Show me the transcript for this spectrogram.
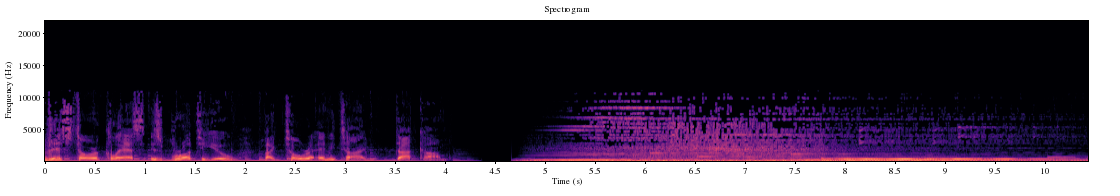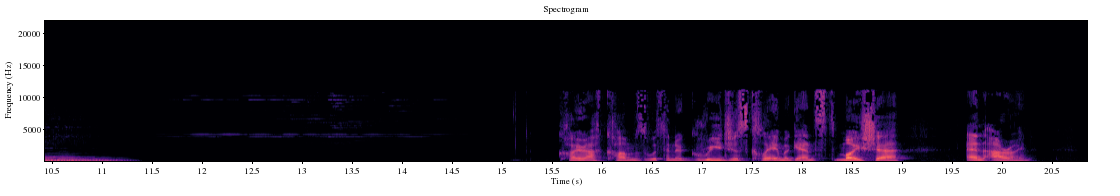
This Torah class is brought to you by TorahAnytime.com. Kairach comes with an egregious claim against Moshe and Aaron.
